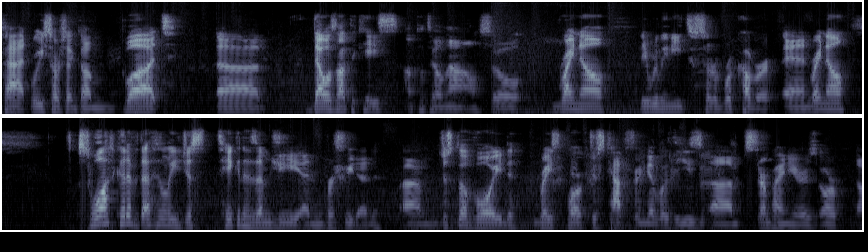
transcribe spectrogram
fat resource income, but uh, that was not the case up until now. So right now they really need to sort of recover, and right now SWAT could have definitely just taken his MG and retreated, um, just to avoid Braised Pork just capturing with these um, Sturm Pioneers, or no,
